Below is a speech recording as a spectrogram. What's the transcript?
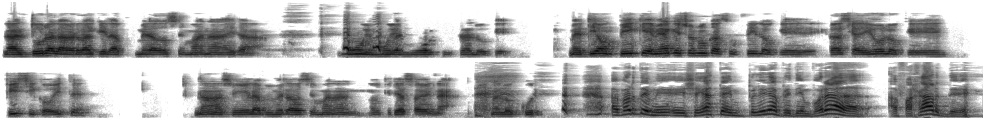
la altura, la verdad que las primeras dos semanas era muy, muy al golpe, lo que metía un pique. Mira que yo nunca sufrí lo que, gracias a Dios, lo que es físico, ¿viste? Nada, llegué las primeras dos semanas, no quería saber nada, una locura. Aparte, me, eh, llegaste en plena pretemporada a fajarte.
